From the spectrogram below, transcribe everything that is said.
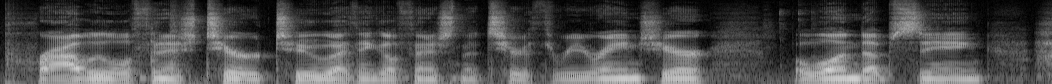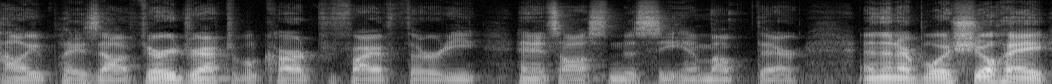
probably will finish tier two. I think he'll finish in the tier three range here. But we'll end up seeing how he plays out. Very draftable card for 530, and it's awesome to see him up there. And then our boy Shohei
